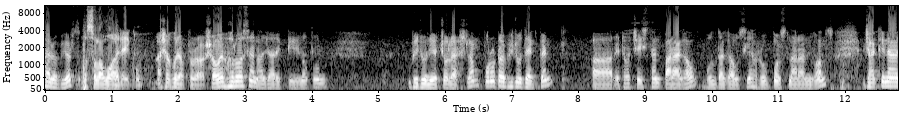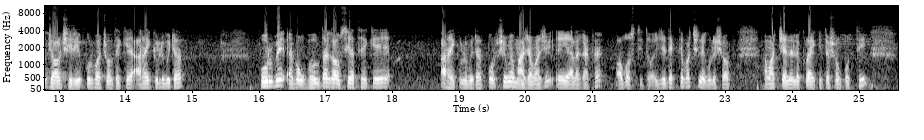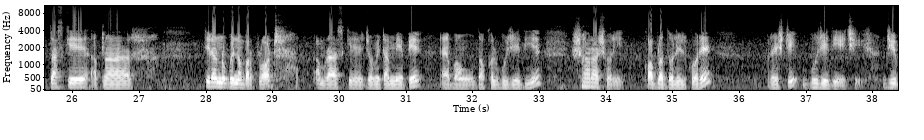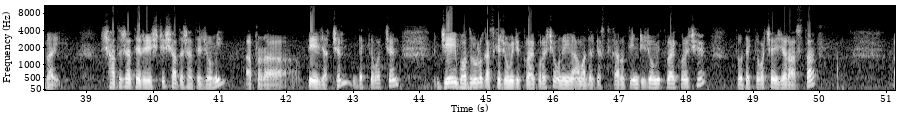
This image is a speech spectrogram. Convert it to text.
Hello বিয়ার্স আসসালামু আলাইকুম। আশা করি আপনারা সবাই ভালো আছেন। আজ আর একটি নতুন ভিডিও নিয়ে চলে আসলাম। পুরোটা ভিডিও দেখবেন। আর এটা হচ্ছে স্থান পাড়াগাঁও বুলদা গাউসিয়া রূপগঞ্জ, নারায়ণগঞ্জ। যা কিনা জলছিরি পূর্বাচল থেকে আড়াই কিলোমিটার পূর্বে এবং ভুলতা গাউসিয়া থেকে আড়াই কিলোমিটার পশ্চিমে মাঝামাঝি এই এলাকাটায় অবস্থিত। এই যে দেখতে পাচ্ছেন, এগুলি সব আমার চ্যানেলে ক্রয়কৃত সম্পত্তি। তো আজকে আপনার তিরানব্বই নম্বর প্লট আমরা আজকে জমিটা মেপে এবং দখল বুঝিয়ে দিয়ে সরাসরি কবলা দলিল করে রেস্টটি বুঝিয়ে দিয়েছি। জি ভাই, সাথে সাথে রেস্টটির সাথে সাথে জমি আপনারা পেয়ে যাচ্ছেন, দেখতে পাচ্ছেন। যেই ভদ্রলোক আজকে জমিটি ক্রয় করেছে, উনি আমাদের কাছ থেকে আরও তিনটি জমি ক্রয় করেছে। তো দেখতে পাচ্ছেন এই যে রাস্তা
